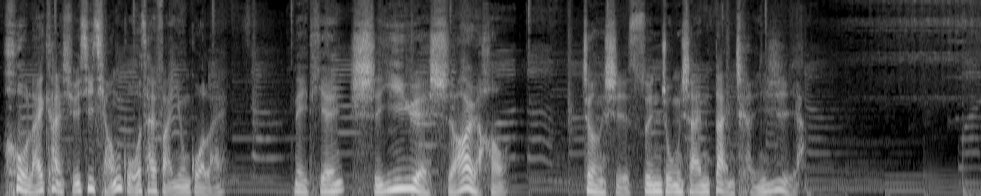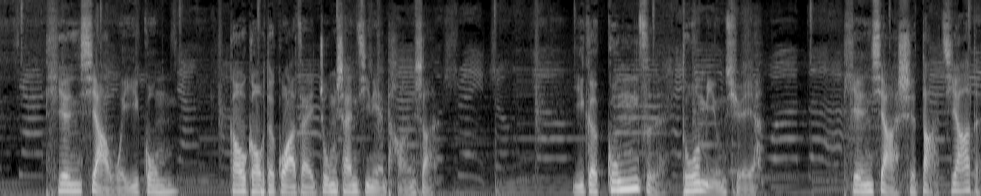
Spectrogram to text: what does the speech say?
后来看学习强国才反应过来，那天十一月十二号，正是孙中山诞辰日呀。天下为公，高高的挂在中山纪念堂上。一个“公”字多明确呀！天下是大家的。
